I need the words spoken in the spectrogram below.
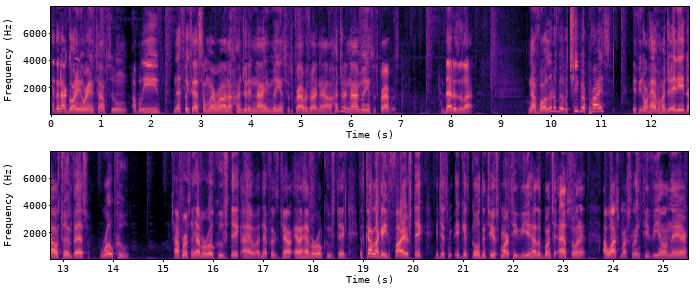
And they're not going anywhere anytime soon. I believe Netflix has somewhere around 109 million subscribers right now. 109 million subscribers. That is a lot. Now, for a little bit of a cheaper price, if you don't have $188 to invest, Roku. I personally have a Roku stick. I have a Netflix account and I have a Roku stick. It's kind of like a Fire Stick. It just it just goes into your smart TV. It has a bunch of apps on it. I watch my Sling TV on there.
